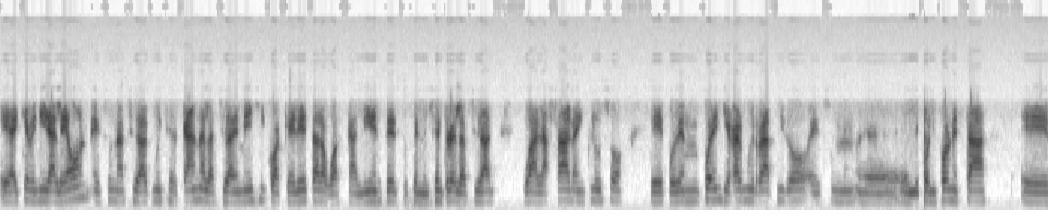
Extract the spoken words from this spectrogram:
eh, hay que venir a León, es una ciudad muy cercana a la Ciudad de México, a Querétaro, Aguascalientes, pues en el centro de la ciudad, Guadalajara incluso. Eh, pueden pueden llegar muy rápido es un eh, el Poliform está eh,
